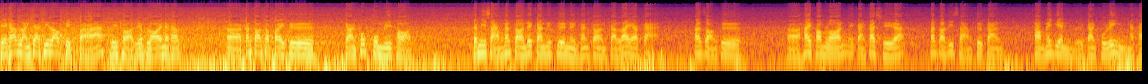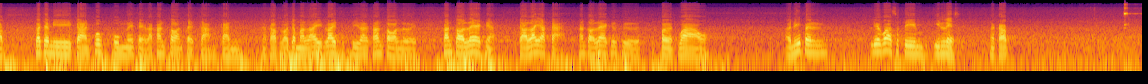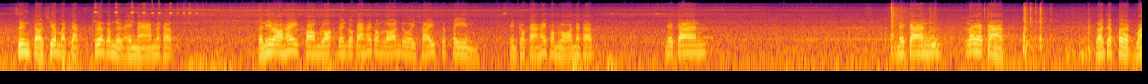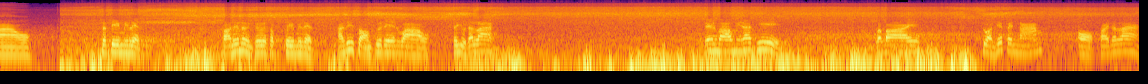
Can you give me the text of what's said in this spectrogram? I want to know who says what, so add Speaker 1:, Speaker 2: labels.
Speaker 1: โอเคครับ หลังจากที่เราปิดฝารีทอร์ดเรียบร้อยนะครับขั้นตอนต่อไปคือการควบคุมรีทอร์ดจะมี 3 ขั้นตอนด้วยกันก็คือ 1 ขั้นตอนการไล่อากาศ ขั้น 2 คืออให้ความร้อนในการฆ่าเชื้อ ขั้นตอนที่ 3 คือการทำให้เย็นหรือการคูลิ่งนะครับ ก็จะมีการควบคุมในแต่ละขั้นตอนแตกต่างกันนะครับ เราจะมาไล่ไล่ทีละขั้นตอนเลย ขั้นตอนแรกเนี่ยการไล่อากาศ ขั้นตอนแรกก็คือเปิดวาล์วอันนี้เป็น เรียกว่าสตรีมอินเลสนะครับ ซึ่งต่อเชื่อมมาจากเครื่องกำเนิดไอ้น้ำนะครับตอนนี้เราให้ความร้อนเป็นตัวกลางให้ความร้อนโดยใช้สตรีม เป็นตัวกลางให้ความร้อนนะครับ ในการ ในการไล่อากาศ เราจะเปิดวาล์วสตรีมอินเลสวาล์วที่หนึ่งคือสตรีมอินเลสอันที่สองคือเดนวาล์วจะอยู่ด้านล่าง เดนวาล์มีหน้าที่ ระบายส่วนที่เป็นน้ำออกไปด้านล่าง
